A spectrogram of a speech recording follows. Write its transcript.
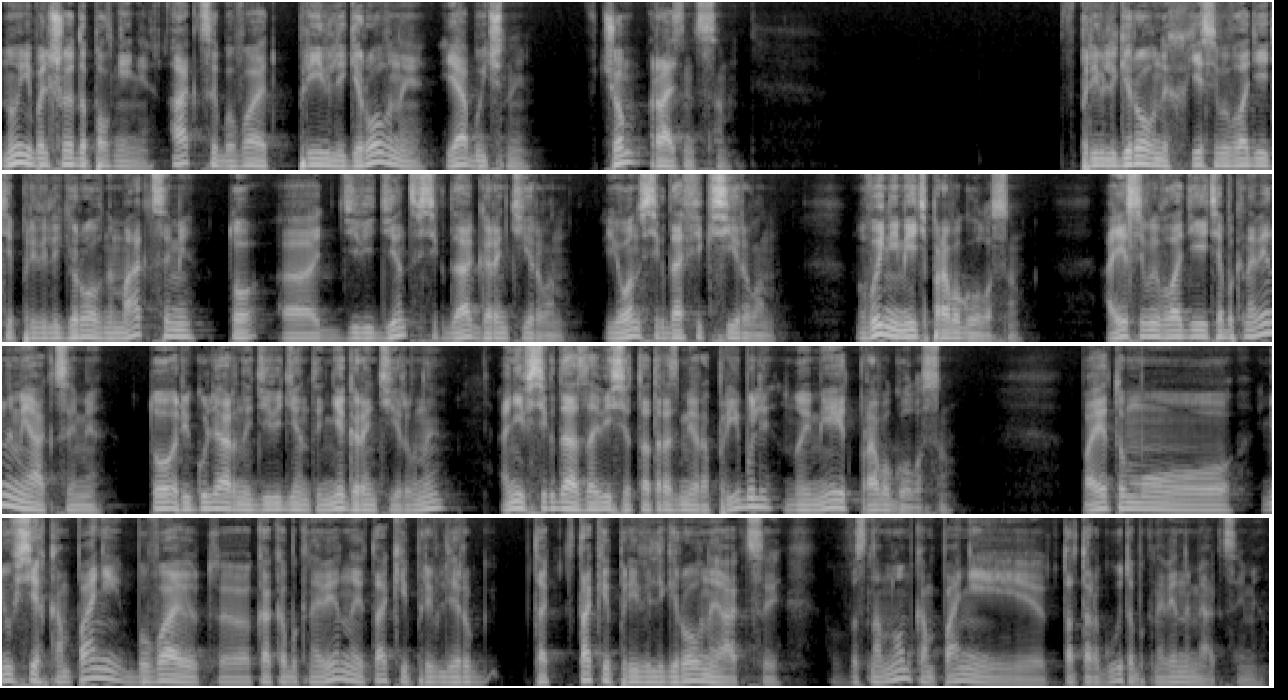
Ну и небольшое дополнение. Акции бывают привилегированные и обычные. В чем разница? В привилегированных, если вы владеете привилегированными акциями, то э, дивиденд всегда гарантирован, и он всегда фиксирован. Но вы не имеете права голоса. А если вы владеете обыкновенными акциями, то регулярные дивиденды не гарантированы, они всегда зависят от размера прибыли, но имеют право голоса. Поэтому не у всех компаний бывают э, как обыкновенные, так и, привилег... так, так и привилегированные акции. В основном компании торгуют обыкновенными акциями.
